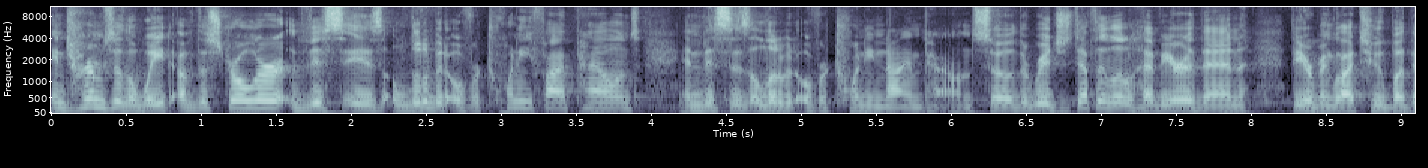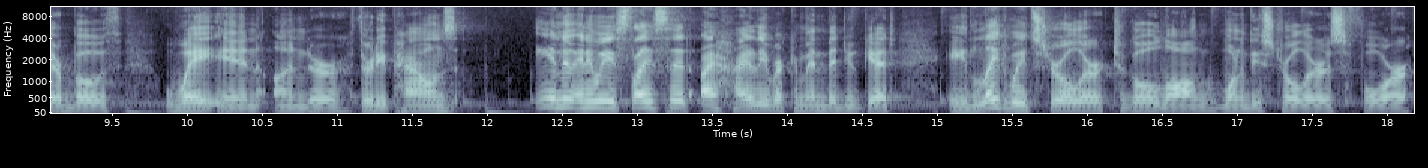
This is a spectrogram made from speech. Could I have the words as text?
In terms of the weight of the stroller, this is a little bit over 25 pounds, and this is a little bit over 29 pounds. So the Ridge is definitely a little heavier than the Urban Glide 2, but they're both weigh in under 30 pounds in any way you slice it, I highly recommend that you get a lightweight stroller to go along with one of these strollers for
